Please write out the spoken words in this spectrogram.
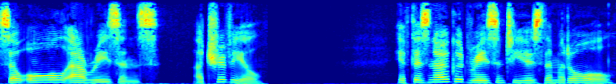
so all our reasons are trivial. If there's no good reason to use them at all,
